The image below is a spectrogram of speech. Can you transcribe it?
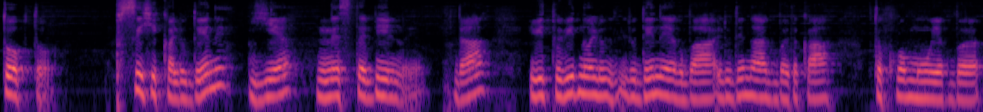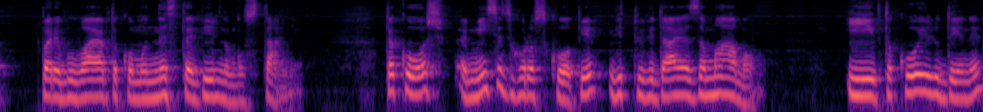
Тобто психіка людини є нестабільною. Да? І відповідно людина, якби, людина якби така в такому, якби перебуває в такому нестабільному стані. Також місяць в гороскопі відповідає за маму. І в такої людини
